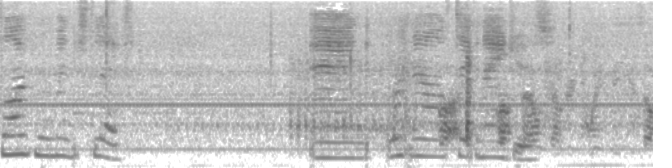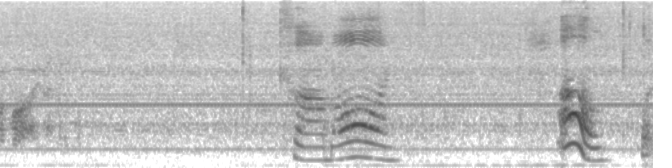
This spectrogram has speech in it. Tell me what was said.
five more minutes left. And right now it's taking ages. Come on. Oh, what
